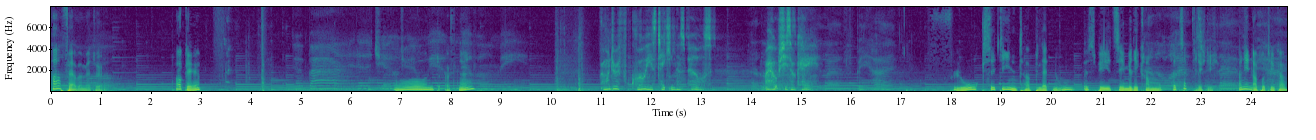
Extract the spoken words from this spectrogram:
Haarfärbemittel. Okay. Und öffnen. I wonder if Chloe is taking those pills. I hope she's okay. Fluoxetin-Tabletten USP 10 Milligramm rezeptpflichtig. An den Apotheker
